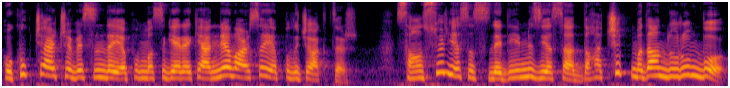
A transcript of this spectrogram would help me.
hukuk çerçevesinde yapılması gereken ne varsa yapılacaktır. Sansür yasası dediğimiz yasa daha çıkmadan durum bu.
